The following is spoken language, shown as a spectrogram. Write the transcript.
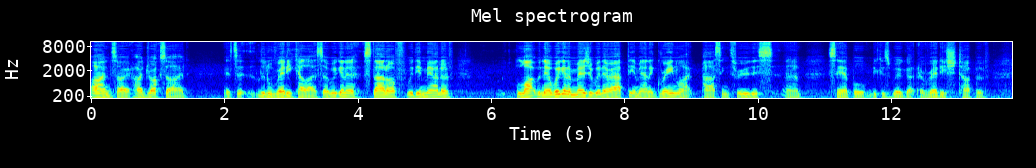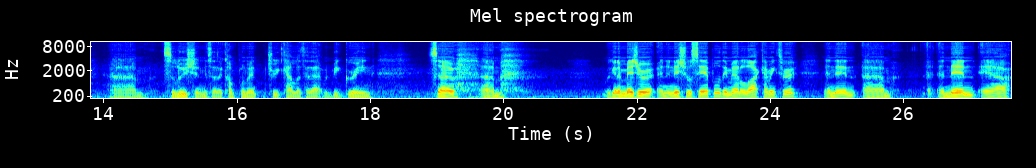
iron, sorry, hydroxide, it's a little reddy colour, so we're going to start off with the amount of light. Now we're going to measure with our app the amount of green light passing through this um, sample because we've got a reddish type of um, solution. So the complementary colour to that would be green. So um, we're going to measure an initial sample, the amount of light coming through, and then um, and then our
